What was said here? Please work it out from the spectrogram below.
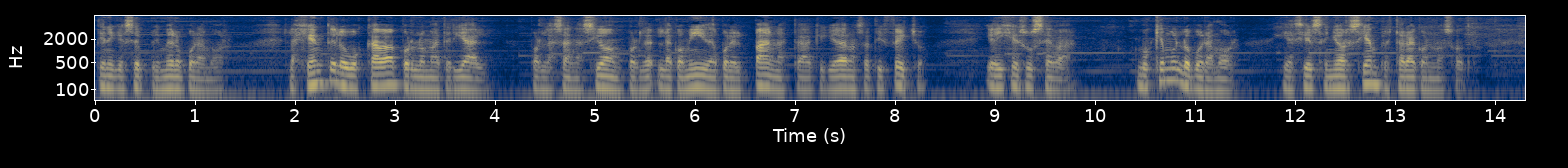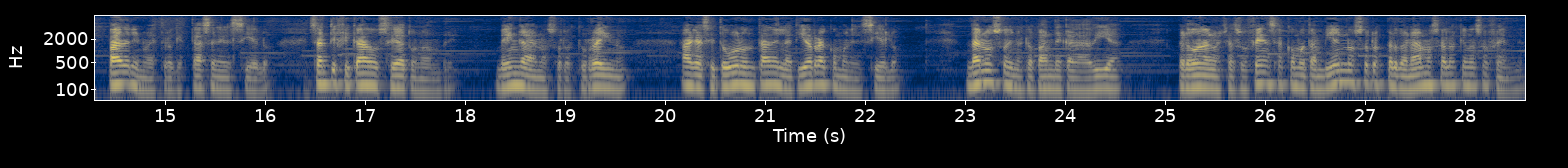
tiene que ser primero por amor. La gente lo buscaba por lo material, por la sanación, por la comida, por el pan, hasta que quedaron satisfechos. Y ahí Jesús se va. Busquémoslo por amor, y así el Señor siempre estará con nosotros. Padre nuestro que estás en el cielo, santificado sea tu nombre. Venga a nosotros tu reino, hágase tu voluntad en la tierra como en el cielo. Danos hoy nuestro pan de cada día, perdona nuestras ofensas como también nosotros perdonamos a los que nos ofenden.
